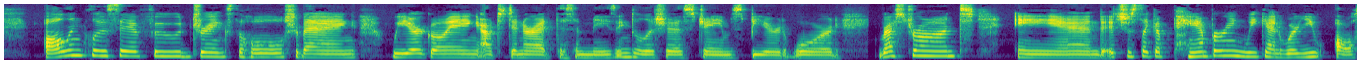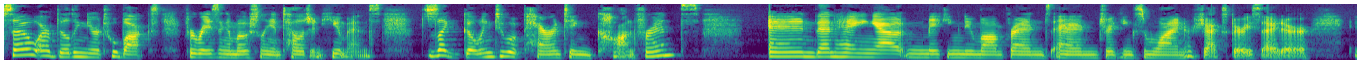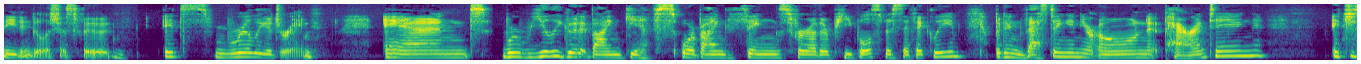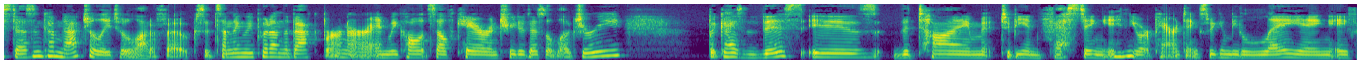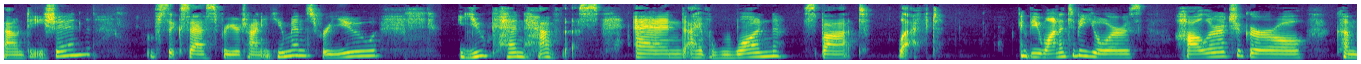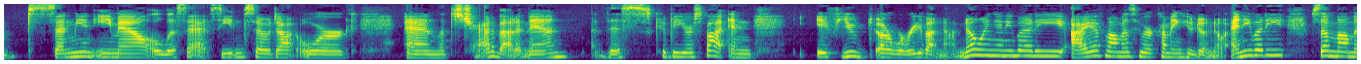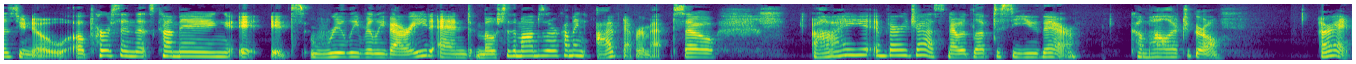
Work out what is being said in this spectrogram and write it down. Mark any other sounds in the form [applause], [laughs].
All inclusive food, drinks, the whole shebang. We are going out to dinner at this amazing, delicious James Beard Award restaurant and it's just like a pampering weekend where you also are building your toolbox for raising emotionally intelligent humans. It's like going to a parenting conference and then hanging out and making new mom friends and drinking some wine or Shacksbury cider and eating delicious food. It's really a dream. And we're really good at buying gifts or buying things for other people specifically, but investing in your own parenting it just doesn't come naturally to a lot of folks. It's something we put on the back burner and we call it self care and treat it as a luxury. But guys, this is the time to be investing in your parenting so we can be laying a foundation of success for your tiny humans, for you. You can have this. And I have one spot left. If you want it to be yours, holler at your girl, come send me an email, alyssa at seedandsew.org, and let's chat about it, man. This could be your spot. And if you are worried about not knowing anybody, I have mamas who are coming who don't know anybody. Some mamas who know a person that's coming. It, it's really, really varied. And most of the moms that are coming, I've never met. So I am very jazzed and I would love to see you there. Come holler at your girl. All right.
